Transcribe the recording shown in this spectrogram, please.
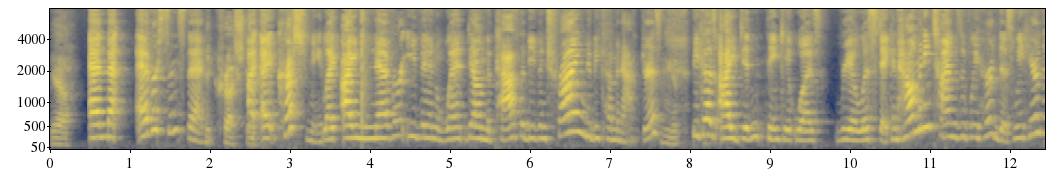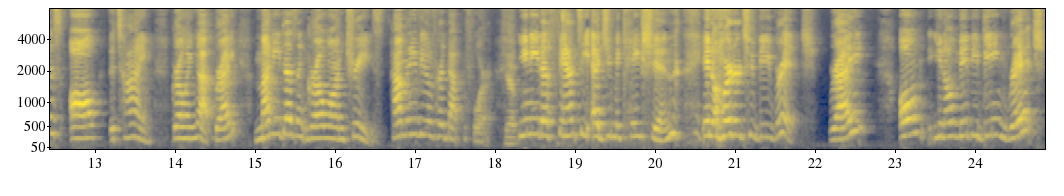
Yeah. And that ever since then, It crushed her. I, it crushed me. Like I never even went down the path of even trying to become an actress because I didn't think it was realistic. And how many times have we heard this? We hear this all the time growing up, right? Money doesn't grow on trees. How many of you have heard that before? Yep. You need a fancy education in order to be rich, right? Oh, you know, maybe being rich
